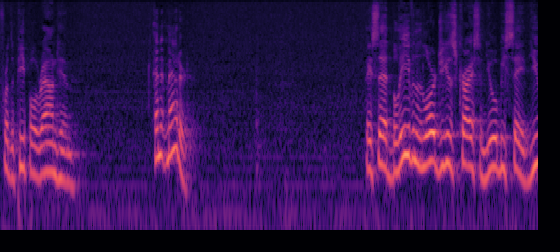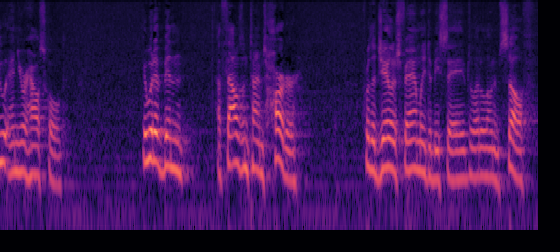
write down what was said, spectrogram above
for the people around him. And it mattered. They said, Believe in the Lord Jesus Christ and you will be saved, you and your household. It would have been a thousand times harder for the jailer's family to be saved, let alone himself,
